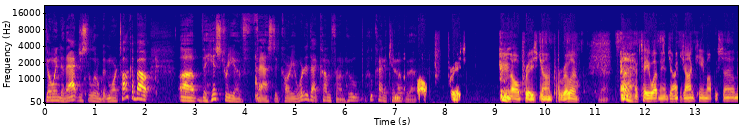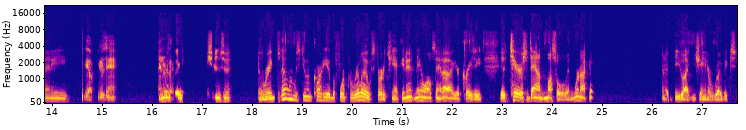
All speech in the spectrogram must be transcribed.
go into that just a little bit more? Talk about uh, the history of fasted cardio. Where did that come from? Who who kind of came up with that? All praise, all praise John Parrillo. Yeah. I tell you what, man, John John came up with so many. Yeah, he was innovations and rings. No one was doing cardio before Parrillo started championing it, and they were all saying, "Oh, you're crazy! It tears down muscle, and we're not going to be like Jane aerobics,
